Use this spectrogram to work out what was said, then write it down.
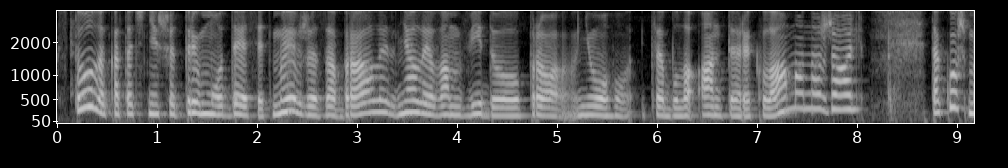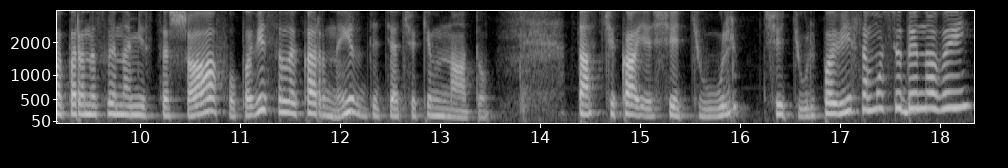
Столик, а точніше трюмо 10, ми вже забрали. Зняли вам відео про нього. Це була антиреклама, на жаль. Також ми перенесли на місце шафу, повісили карниз дитячу кімнату. Нас чекає ще тюль. Ще тюль повісимо сюди новий.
